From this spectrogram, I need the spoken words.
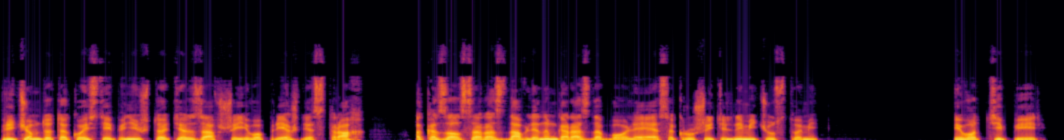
причем до такой степени, что терзавший его прежде страх оказался раздавленным гораздо более сокрушительными чувствами. И вот теперь,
